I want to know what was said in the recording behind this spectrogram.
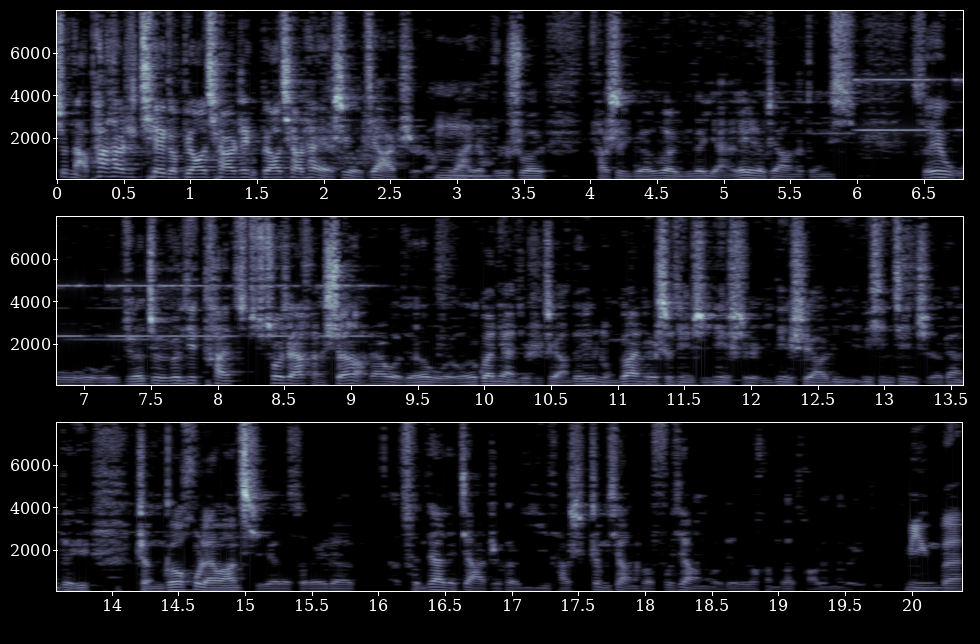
就哪怕它是贴个标签，这个标签它也是有价值的，对吧？也不是说它是一个鳄鱼的眼泪的这样的东西。所以，我我我觉得这个问题它说起来很深了，但是我觉得我我的观点就是这样：对于垄断这个事情，是一定是一定是要立立行禁止的。但对于整个互联网企业的所谓的。存在的价值和意义，它是正向的和负向的，我觉得有很多讨论的维度。明白，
